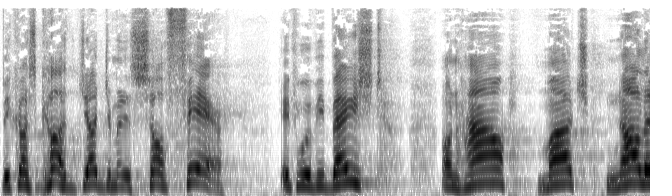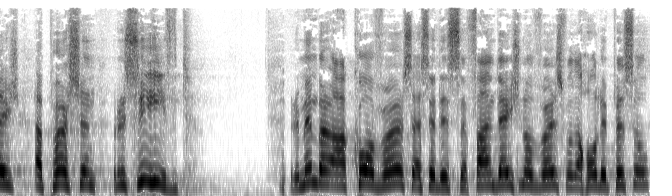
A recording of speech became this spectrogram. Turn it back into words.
Because God's judgment is so fair, it will be based on how much knowledge a person received. Remember our core verse as it is the foundational verse for the whole epistle?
